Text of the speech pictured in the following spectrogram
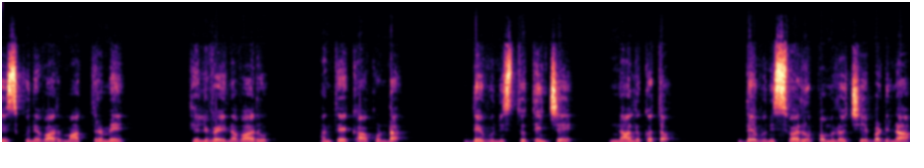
చేసుకునేవారు మాత్రమే తెలివైనవారు. అంతేకాకుండా దేవుని స్తుతించే నాలుకతో దేవుని స్వరూపంలో చేయబడిన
